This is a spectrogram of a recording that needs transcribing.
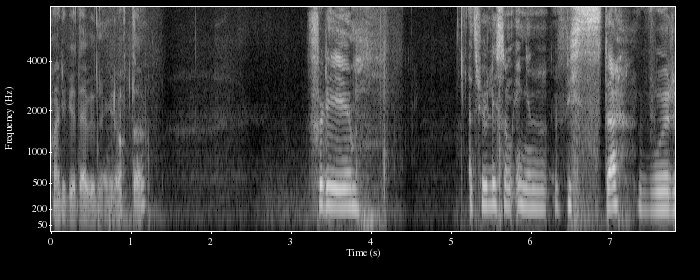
herregud, jeg begynner å gråte. Fordi jeg tror liksom ingen visste hvor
